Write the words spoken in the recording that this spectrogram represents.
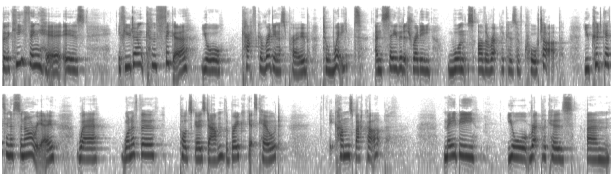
But the key thing here is if you don't configure your Kafka readiness probe to wait and say that it's ready once other replicas have caught up, you could get in a scenario where one of the pods goes down, the broker gets killed, it comes back up. Maybe your replicas um,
